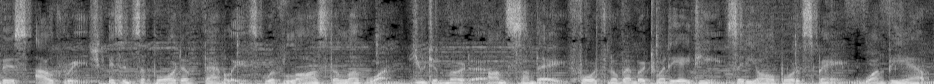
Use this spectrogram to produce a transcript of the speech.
This outreach is in support of families who have lost a loved one due to murder on Sunday, 4th November 2018. City Hall, Port of Spain, 1 p.m.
